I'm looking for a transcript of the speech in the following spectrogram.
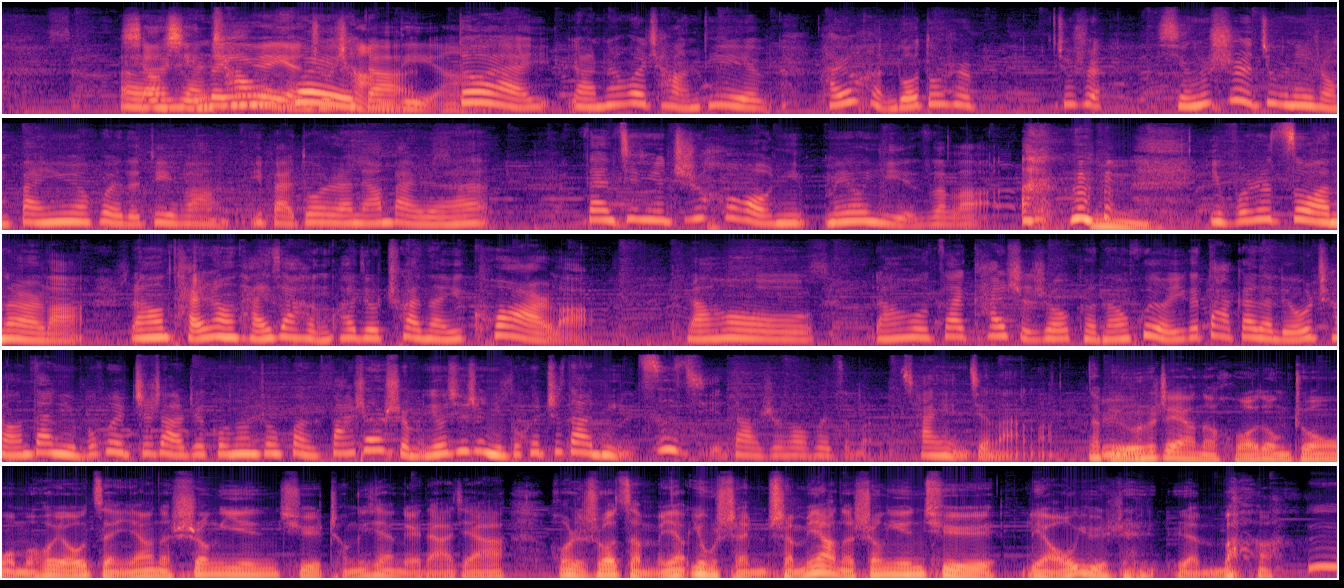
呃，小型的演唱音乐演出会的场地啊对，演唱会场地还有很多都是，就是形式就是那种办音乐会的地方，一百多人、两百人，但进去之后你没有椅子了，嗯，你不是坐那儿了，然后台上台下很快就串在一块儿了。然后，然后在开始的时候可能会有一个大概的流程，但你不会知道这过程中会发生什么，尤其是你不会知道你自己到时候会怎么参与进来了。那比如说这样的活动中，我们会有怎样的声音去呈现给大家，或者说怎么样用什什么样的声音去疗愈人人吧？嗯，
